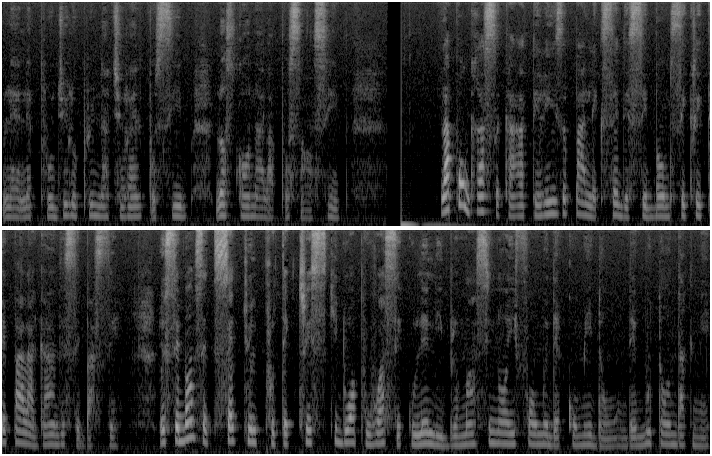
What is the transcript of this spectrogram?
les, les produits le plus naturels possible lorsqu'on a la peau sensible. La peau grasse se caractérise par l'excès de sébum sécrété par la glande sébacée. Le sébum, c'est cette huile protectrice qui doit pouvoir s'écouler librement, sinon il forme des comidons, des boutons d'acné.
